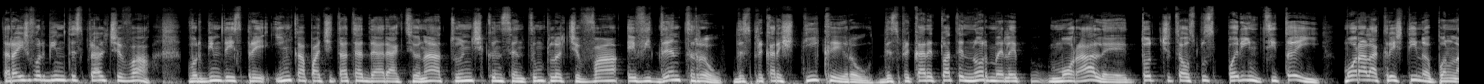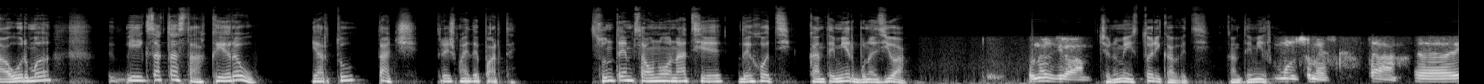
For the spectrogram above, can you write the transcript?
dar aici vorbim despre altceva. Vorbim despre incapacitatea de a reacționa atunci când se întâmplă ceva evident rău, despre care știi că e rău, despre care toate normele morale, tot ce ți-au spus părinții tăi, morala creștină până la urmă, e exact asta, că e rău. Iar tu taci, treci mai departe. Suntem sau nu o nație de hoți? Cantemir, bună ziua! Bună ziua! Ce nume istoric aveți, Cantemir? Mulțumesc! Da, uh,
